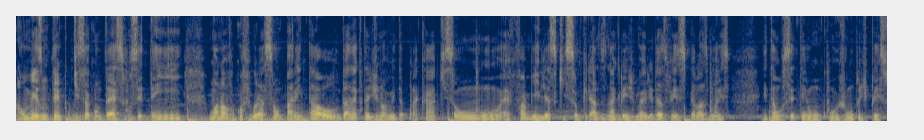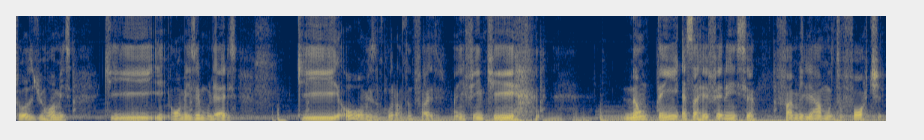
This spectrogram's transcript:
ao mesmo tempo que isso acontece, você tem uma nova configuração parental da década de 90 para cá, que são é, famílias que são criadas na grande maioria das vezes pelas mães. Então você tem um conjunto de pessoas, de homens, que homens e mulheres, que ou homens no plural, tanto faz, mas enfim, que não tem essa referência familiar muito forte.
